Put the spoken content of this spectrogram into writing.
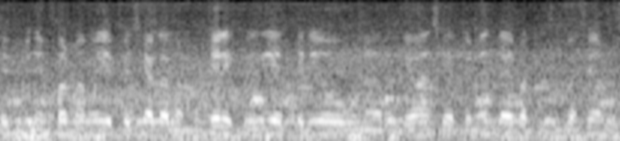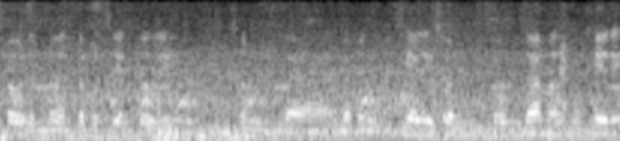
en forma muy especial a las mujeres que hoy día han tenido una relevancia tremenda de participación, sobre el 90% de son las la beneficiarias son, damas, mujeres,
